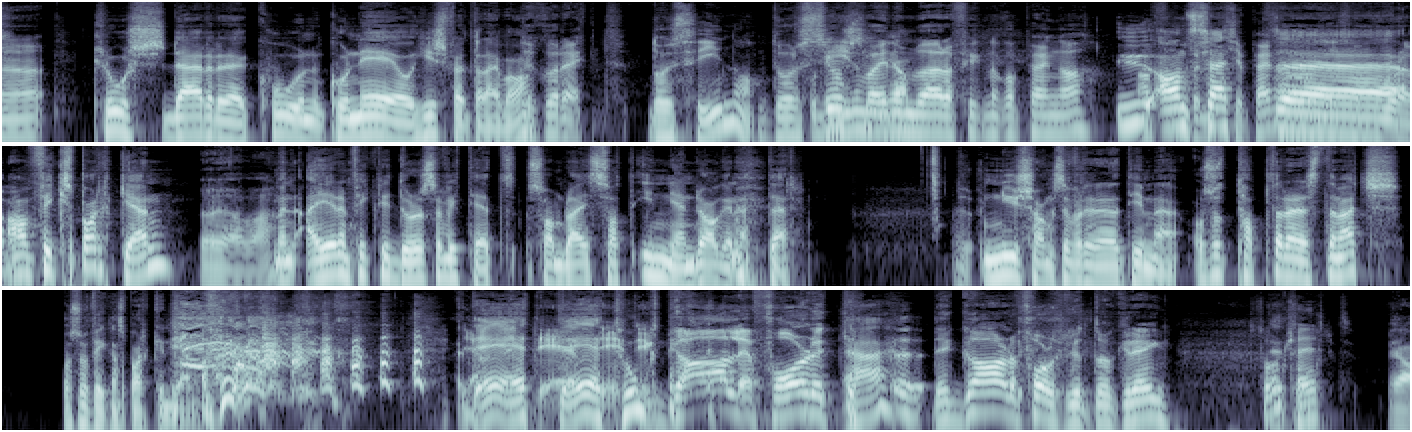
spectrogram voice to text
Ja. Cluj, der eh, Kone og Hirschfeldt drev. Det er korrekt. Dorsino. Dorsin var innom der og fikk noe penger. Han fikk Uansett, ikke penger, det er så eh, problemet. han fikk sparken, Ja, ja, hva? men eieren fikk litt dårlig samvittighet, så han ble satt inn igjen dagen etter. Ny sjanse for trenerteamet. Og så tapte de neste match, og så fikk han sparken igjen. Det er, det er tungt. Det er gale folk! Hæ? Det er gale folk rundt omkring. Sånt skjer. Ja.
